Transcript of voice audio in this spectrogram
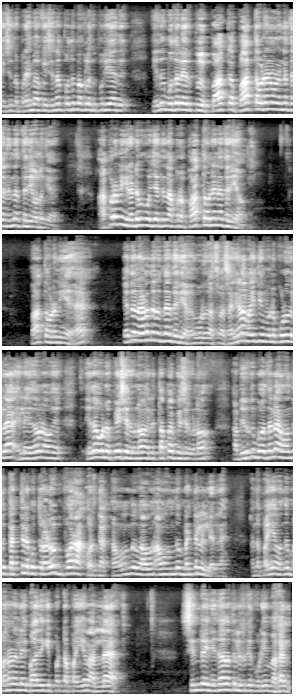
பேசுன்னு பிரைமா பேசுனா பொதுமக்களுக்கு புரியாது. எது முதலிருப்பு பார்க்க பார்த்த உடனே என்ன தெரியும் என்ன தெரியும் உனக்கு? அப்புறம் நீங்கள் ரெண்டு பக்கம் வச்சிருந்தீங்க அப்புறம் பார்த்த உடனே என்ன தெரியும்? பார்த்த உடனே எது நடந்துருந்து தான் தெரியும். ஒரு சரியான வைத்தியம் ஒன்று கொடுக்கல. இல்லை ஏதோ ஒன்று ஏதோ ஒன்று பேசியிருக்கணும். இல்லை தப்பாக பேசியிருக்கணும். அப்படி இருக்கும்போது தானே அவன் வந்து கத்தில குத்துற அளவுக்கு போகிறான் ஒருத்தன். அவன் வந்து அவன் அவன் வந்து மென்டல் இல்லைல்ல. அந்த பையன் வந்து மனநிலை பாதிக்கப்பட்ட பையன் அல்ல. சிந்தை நிதானத்தில் இருக்கக்கூடிய மகன்.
